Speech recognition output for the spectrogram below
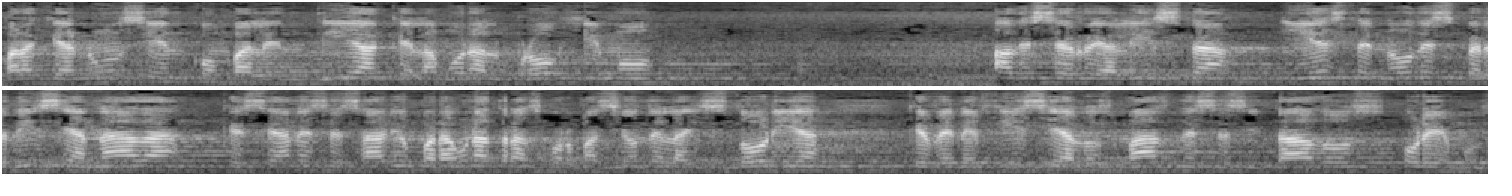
para que anuncien con valentía que el amor al prójimo ha de ser realista y éste no desperdicia nada que sea necesario para una transformación de la historia que beneficie a los más necesitados. Oremos.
